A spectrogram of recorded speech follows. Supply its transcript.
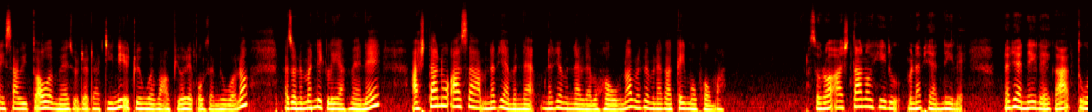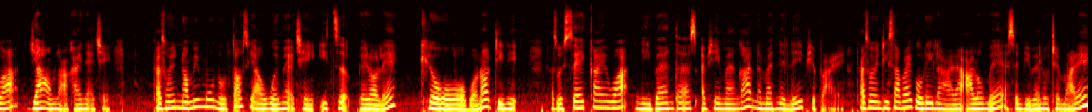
နေစပြီးသွားဝယ်မယ်ဆိုတော့ဒါဒီနေ့အတွင်းဝယ်မှာပြောတဲ့ပုံစံမျိုးပေါ့နော်ဒါဆိုနံပါတ်2ကလေးကမှန်တယ် ashtano asa မနေ့ပြန်မနေ့မနေ့ပြန်မနေ့လည်းမဟုတ်ဘူးနော်မနေ့ပြန်မနေ့ကကိတ်မုတ်ဖုံမှာဆိုတော့ ashtano hiru မနေ့ပြန်နေ့လေမနေ့ပြန်နေ့လေက तू ကရအောင်လာခိုင်းတဲ့အချိန် ဒါဆိုရင် nomi moon ကိုတောက်စရာကိုဝယ်မဲ့အချိန် it's ဘယ်တော့လဲကျော်ပေါ့နော်ဒီနေ့ဒါဆိုဆဲကိုင်ဝနီဘန်ဒတ်အဖြေမှန်ကနံပါတ်1လေးဖြစ်ပါတယ်ဒါဆိုရင်ဒီစာပိုက်ကိုလေ့လာရတာအားလုံးပဲအဆင်ပြေမယ်လို့ထင်ပါတယ်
